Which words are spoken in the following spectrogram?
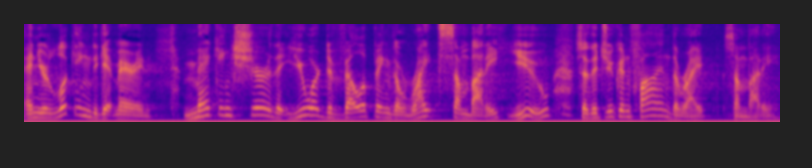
and you're looking to get married, making sure that you are developing the right somebody, you, so that you can find the right somebody.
